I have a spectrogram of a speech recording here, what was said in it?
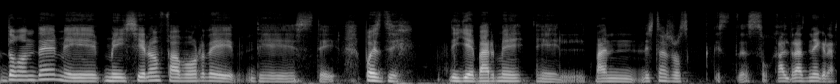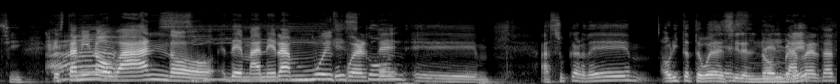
donde me, me hicieron favor de, de este, pues de, de llevarme el pan, estas roscas estas hojaldras negras. Sí. Están ah, innovando de manera muy es fuerte. Con, eh, azúcar de. Ahorita te voy a decir el nombre. La verdad,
